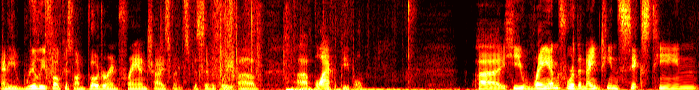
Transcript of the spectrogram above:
and he really focused on voter enfranchisement, specifically of uh, black people. Uh, he ran for the 1916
